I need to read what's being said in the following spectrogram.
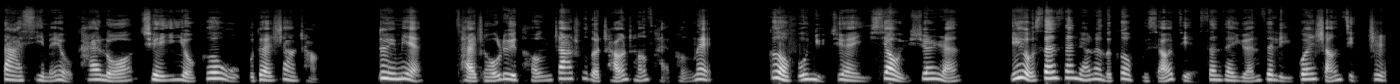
大戏没有开锣，却已有歌舞不断上场。对面彩绸绿藤扎出的长长彩棚内，各府女眷已笑语轩然，也有三三两两的各府小姐散在园子里观赏景致，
